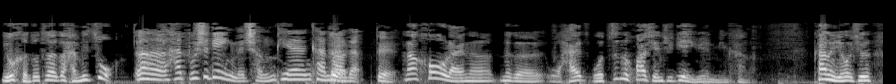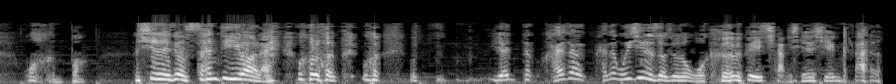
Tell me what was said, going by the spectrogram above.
有很多特效都还没做，呃，还不是电影的成片看到的。对。对，那后来呢？那个我还我真的花钱去电影院里面看了，看了以后觉得哇很棒。那现在就三 D 又要来，我我我原他还在还在微信的时候就说我可不可以抢先先看了？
